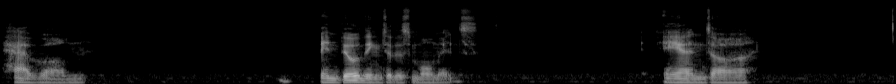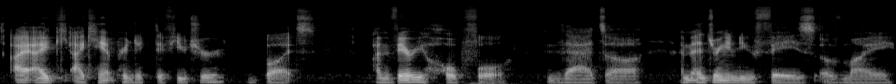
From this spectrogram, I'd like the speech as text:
have um been building to this moment. And uh I, I i can't predict the future but i'm very hopeful that uh i'm entering a new phase of my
